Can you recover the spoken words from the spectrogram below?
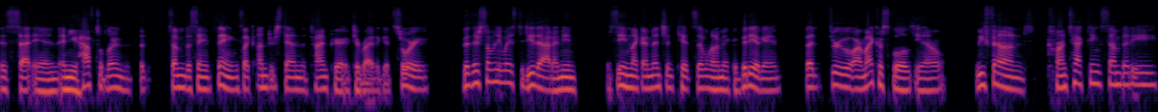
is set in and you have to learn the, the, some of the same things like understand the time period to write a good story. But there's so many ways to do that. I mean, I've seen like I mentioned kids that want to make a video game, but through our micro schools, you know, we found contacting somebody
